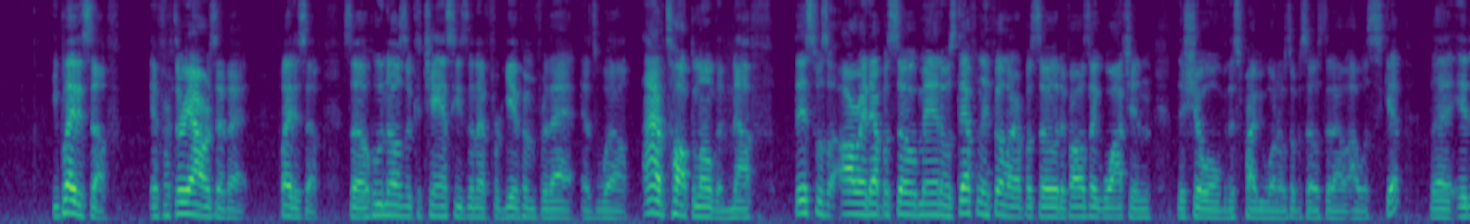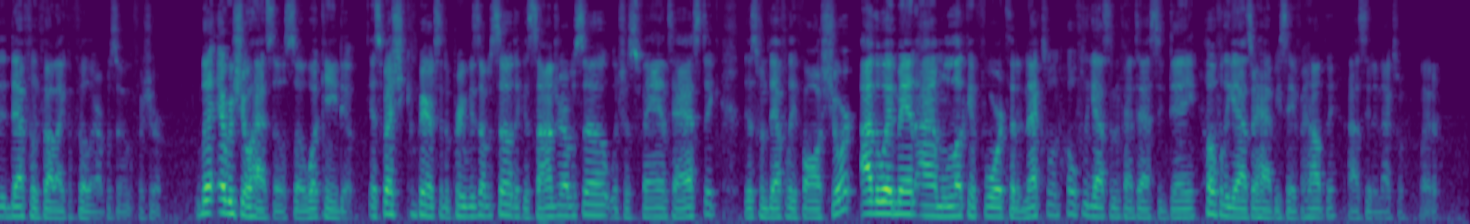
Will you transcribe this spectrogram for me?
he played himself. And for three hours at that, played himself. So who knows if Kochanski's gonna forgive him for that as well. I have talked long enough. This was an alright episode, man. It was definitely a filler episode. If I was like watching the show over, this probably one of those episodes that I, I would skip. But it definitely felt like a filler episode for sure. But every show has those, so what can you do? Especially compared to the previous episode, the Cassandra episode, which was fantastic. This one definitely falls short. Either way, man, I am looking forward to the next one. Hopefully, you guys have a fantastic day. Hopefully, you guys are happy, safe, and healthy. I'll see you in the next one. Later.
